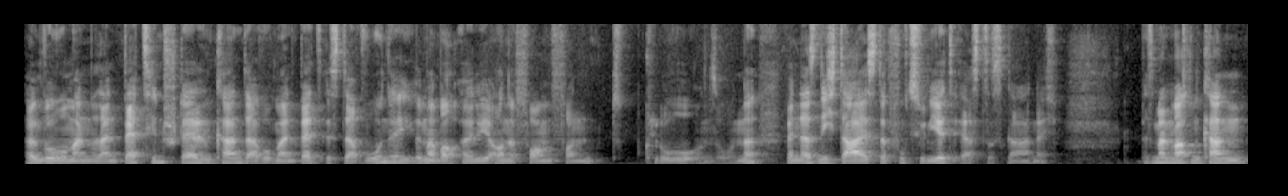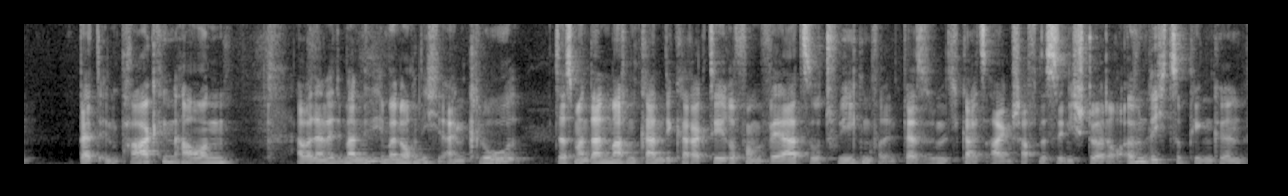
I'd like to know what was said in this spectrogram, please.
irgendwo, wo man sein Bett hinstellen kann. Da, wo mein Bett ist, da wohne ich. Und man braucht irgendwie auch eine Form von Klo und so. Ne? Wenn das nicht da ist, dann funktioniert erst das gar nicht. Was man machen kann, Bett den Park hinhauen, aber dann hat man immer noch nicht ein Klo, dass man dann machen kann, die Charaktere vom Wert so tweaken, von den Persönlichkeitseigenschaften, dass sie nicht stört, auch öffentlich zu pinkeln.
